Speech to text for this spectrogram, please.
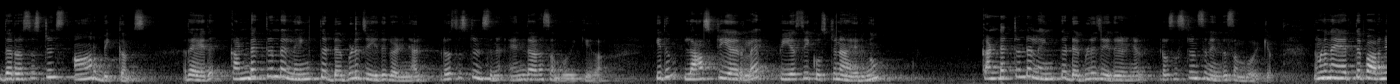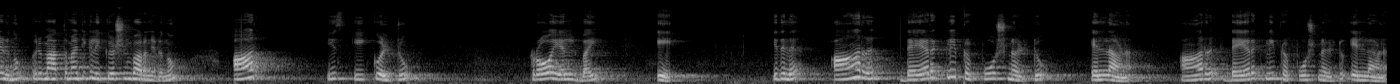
the resistance R becomes അതായത് കണ്ടക്ടറിന്റെ ലെങ്ത് ഡബിൾ ചെയ്ത് കഴിഞ്ഞാൽ റെസിസ്റ്റൻസിന് എന്താണ് സംഭവിക്കുക? ഇതും ലാസ്റ്റ് ഇയറിലെ പി എസ് സി ക്വസ്റ്റ്യൻ ആയിരുന്നു. കണ്ടക്ടറിന്റെ ലെങ്ത് ഡബിൾ ചെയ്ത് കഴിഞ്ഞാൽ റെസിസ്റ്റൻസിന് എന്ത് സംഭവിക്കും? നമ്മൾ നേരത്തെ പറഞ്ഞിരുന്നു ഒരു മാത്തമാറ്റിക്കൽ ഇക്വേഷൻ പറഞ്ഞിരുന്നു. R is equal to rho L by A ഇതിൽ R directly proportional to L ആണ്. R directly proportional to L ആണ്.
